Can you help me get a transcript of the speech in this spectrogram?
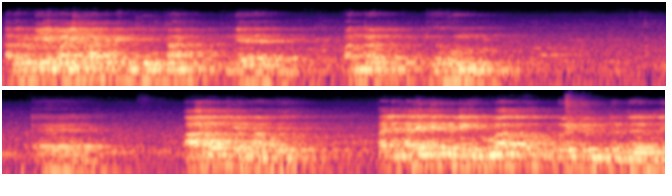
அவருடைய வழிகாட்டலின் கீழ் தான் இந்த மன்றம் மிகவும் ஆரோக்கியமாக பல கலைஞர்களை உருவாக்க வேண்டும் என்ற அந்த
